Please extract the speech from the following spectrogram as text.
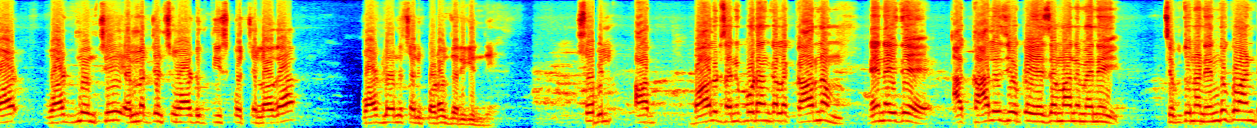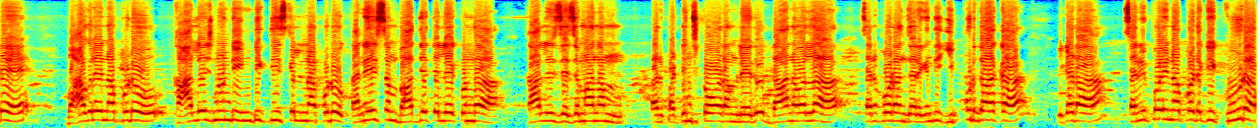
వార్డ్ వార్డు నుంచి ఎమర్జెన్సీ వార్డుకి తీసుకొచ్చేలాగా వార్డులోనే చనిపోవడం జరిగింది. సో ఆ బాలుడు చనిపోవడం గల కారణం నేనైతే ఆ కాలేజ్ యొక్క యజమాన్యమని చెబుతున్నాను. ఎందుకు అంటే బాగులేనప్పుడు కాలేజ్ నుండి ఇంటికి తీసుకెళ్ళినప్పుడు కనీసం బాధ్యత లేకుండా కాలేజ్ యజమానం వారిని పట్టించుకోవడం లేదు. దానివల్ల చనిపోవడం జరిగింది. ఇప్పుడు దాకా ఇక్కడ చనిపోయినప్పటికీ కూడా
